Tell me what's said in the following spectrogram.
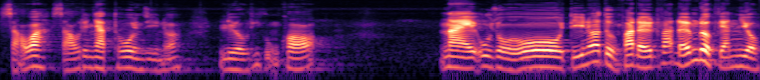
Sáu à? Sáu thì nhặt thôi gì nữa? Liều thì cũng khó. Này u rồi ôi, tí nữa tưởng phát đấy, phát đếm được thì ăn nhiều.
